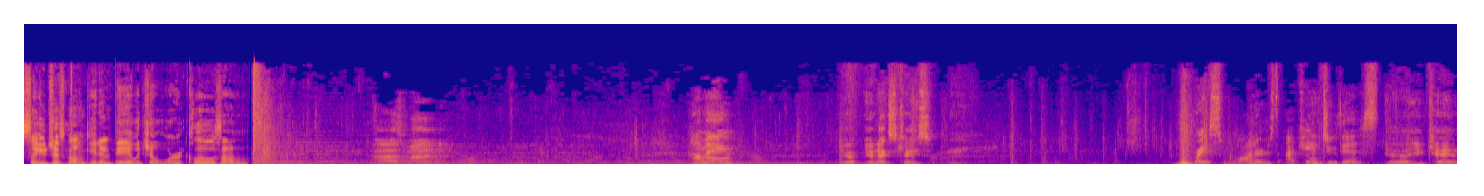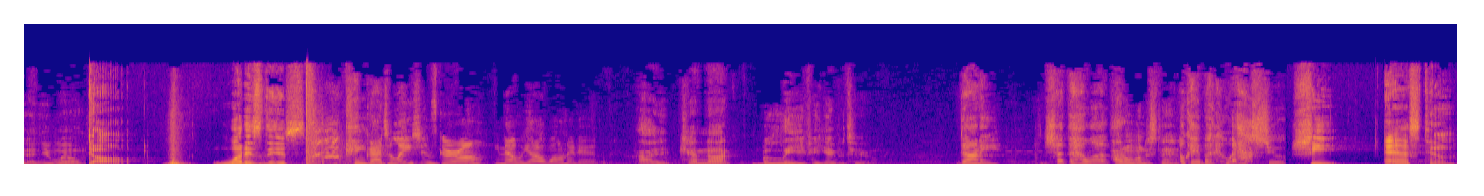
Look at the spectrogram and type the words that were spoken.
so you just gonna get in bed with your work clothes on? Jasmine. Coming. Yep, your next case. Grace Waters. I can't do this. Yeah, you can and you will. Dog. What is this? Congratulations, girl. You know we all wanted it. I cannot believe he gave it to you. Donnie, shut the hell up. I don't understand. Okay, but who asked you? She asked him.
